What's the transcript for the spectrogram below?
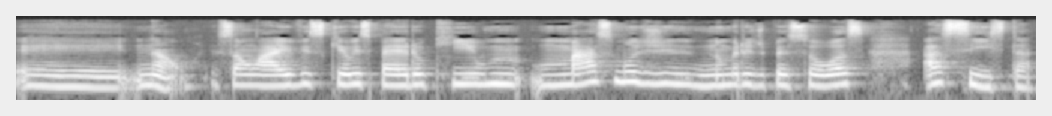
É, não, são lives que eu espero que o máximo de número de pessoas assista.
